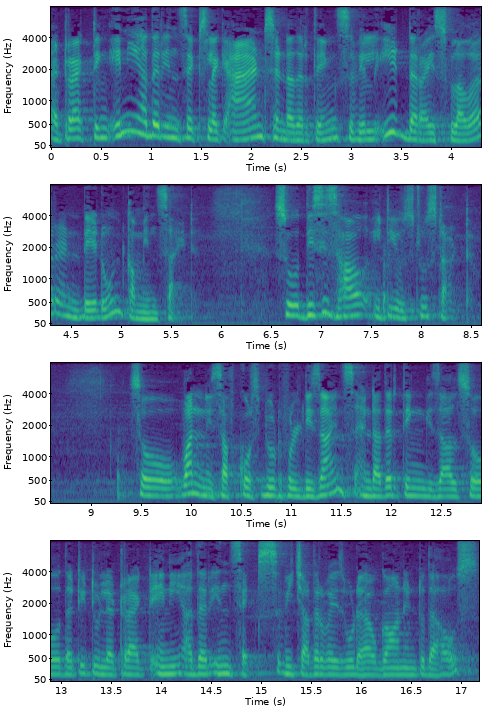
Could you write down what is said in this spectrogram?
attracting any other insects like ants and other things will eat the rice flour and they don't come inside. So this is how it used to start. So one is of course beautiful designs and other thing is also that it will attract any other insects which otherwise would have gone into the house.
